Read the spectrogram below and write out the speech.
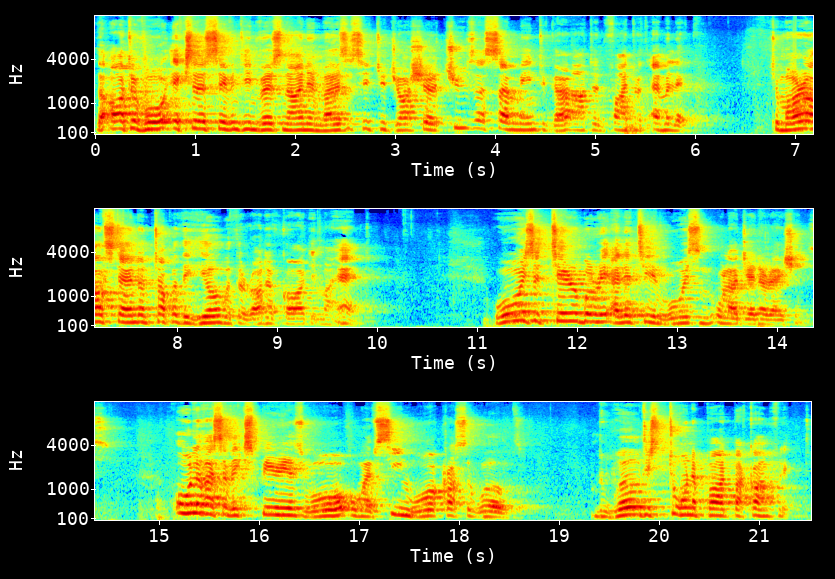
The art of war, Exodus 17, verse 9, and Moses said to Joshua, Choose us some men to go out and fight with Amalek. Tomorrow I'll stand on top of the hill with the rod of God in my hand. War is a terrible reality, and war is in all our generations. All of us have experienced war or have seen war across the world. The world is torn apart by conflict.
